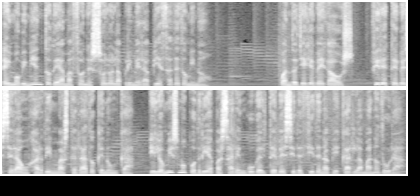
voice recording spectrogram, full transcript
el movimiento de Amazon es solo la primera pieza de dominó. Cuando llegue VegaOS, Fire TV será un jardín más cerrado que nunca, y lo mismo podría pasar en Google TV si deciden aplicar la mano dura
